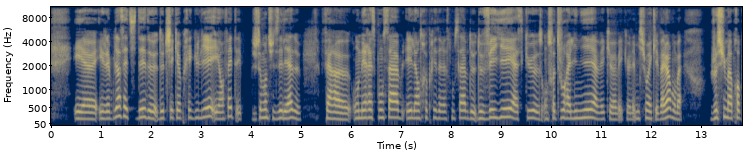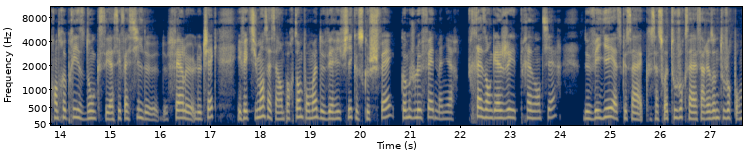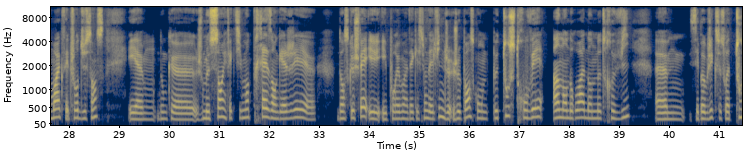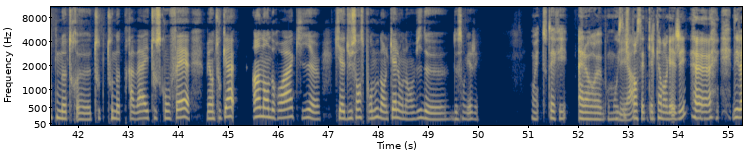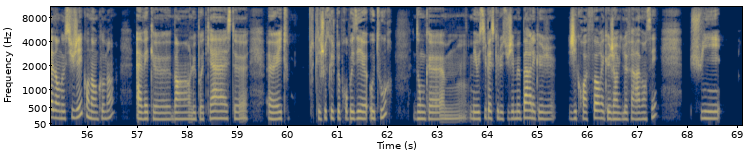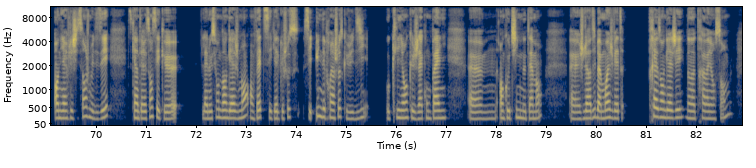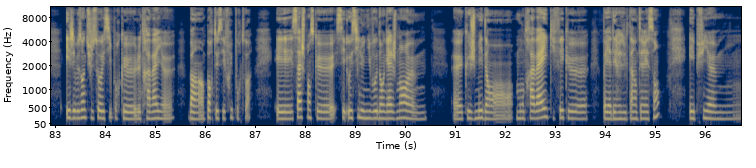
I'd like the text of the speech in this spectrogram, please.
Et, et j'aime bien cette idée de, de check-up régulier. Et en fait, justement, tu disais Léa de faire, on est responsable et l'entreprise est responsable de, de veiller à ce que on soit toujours aligné avec avec la mission, avec les valeurs. Bon bah, je suis ma propre entreprise, donc c'est assez facile de, de faire le, le check. Effectivement, ça c'est important pour moi de vérifier que ce que je fais, comme je le fais de manière très engagée, très entière, de veiller à ce que ça que ça soit toujours que ça résonne toujours pour moi, que ça ait toujours du sens. Et euh, donc euh, je me sens effectivement très engagée euh, dans ce que je fais. Et, pour répondre à ta question Delphine, je, pense qu'on peut tous trouver un endroit dans notre vie. C'est pas obligé que ce soit toute notre tout, tout notre travail, tout ce qu'on fait, mais en tout cas un endroit qui qui a du sens pour nous, dans lequel on a envie de de s'engager. Ouais, tout à fait. Alors euh, bon, moi aussi, Léa je pense être quelqu'un d'engagé. Euh, déjà dans nos sujets qu'on a en commun, avec euh, ben le podcast euh, euh, et tout- toutes les choses que je peux proposer autour. Donc, euh, mais aussi parce que le sujet me parle et que j'y crois fort et que j'ai envie de le faire avancer. Je suis en y réfléchissant, je me disais, ce qui est intéressant, c'est que la notion d'engagement, en fait, c'est quelque chose, c'est une des premières choses que j'ai dit aux clients que j'accompagne euh, en coaching notamment. Euh, je leur dis, bah moi, je vais être très engagée dans notre travail ensemble et j'ai besoin que tu le sois aussi pour que le travail euh, ben porte ses fruits pour toi. Et ça, je pense que c'est aussi le niveau d'engagement euh, euh, que je mets dans mon travail qui fait que bah, il y a des résultats intéressants. Et puis euh,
